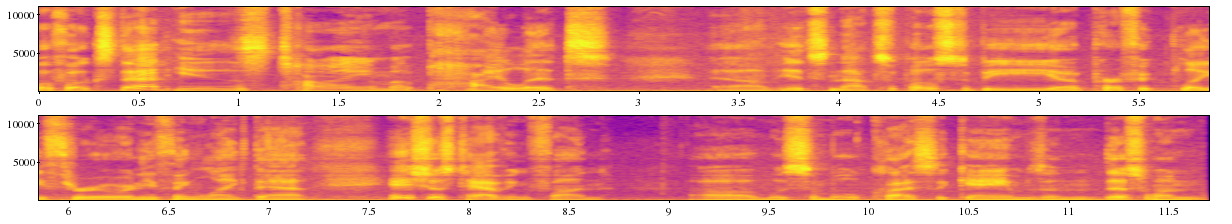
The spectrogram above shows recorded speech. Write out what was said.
Well, folks, that is Time Pilot. Um, it's not supposed to be a perfect playthrough or anything like that. It's just having fun uh, with some old classic games. And this one,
